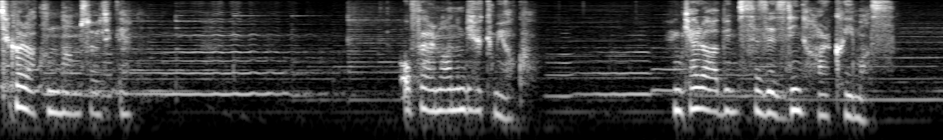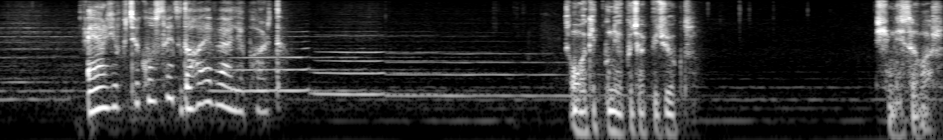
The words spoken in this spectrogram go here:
Çıkar aklından bu söylediklerini. O fermanın bir hükmü yok. Hünkar abim size zinhar kıymaz. Eğer yapacak olsaydı daha evvel yapardı. O vakit bunu yapacak gücü yoktu. Şimdi ise var.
